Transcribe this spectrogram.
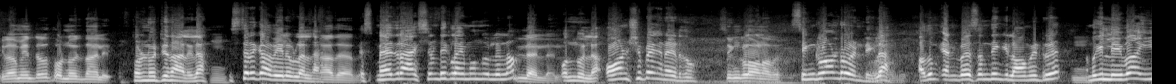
കിലോമീറ്റർ തൊണ്ണൂറ്റിനാല്. തൊണ്ണൂറ്റി നാല് അല്ല? ഹിസ്റ്ററിക്ക് അവൈലബിൾ അല്ല മേജർ ആക്സിഡന്റ് ക്ലൈം ഒന്നും ഇല്ലല്ലോ? ഇല്ല ഇല്ല ഇല്ല. ഒന്നുമില്ല. ഓൺഷിപ്പ് എങ്ങനെയായിരുന്നു? സിംഗിൾ ഓണർ സിംഗിൾ ഓണർ വണ്ടി അല്ലേ അതും. എൺപത് സെന്തി കിലോമീറ്റർ നമുക്ക് ലിവ ഈ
